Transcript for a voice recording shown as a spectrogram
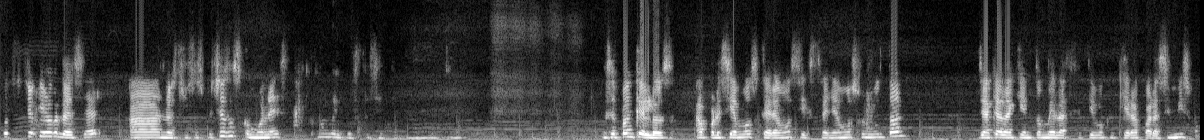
Pues yo quiero agradecer a nuestros sospechosos comunes. Ay, cómo me gusta ese. Que sepan que los apreciamos, queremos y extrañamos un montón. Ya cada quien tome el adjetivo que quiera para sí mismo.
